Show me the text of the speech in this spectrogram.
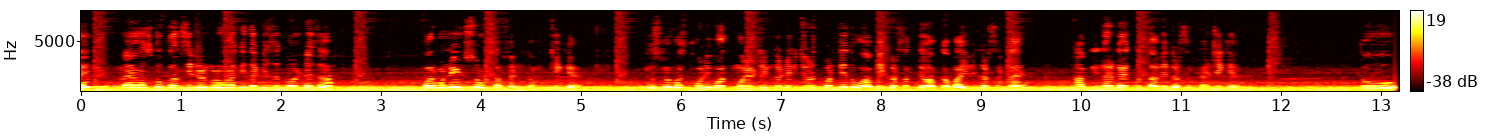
देन मैं उसको कंसिडर करूँगा कि that is called as a permanent source of income ठीक है? कि उसमें बस थोड़ी बहुत मॉनिटरिंग करने की ज़रूरत पड़ती है तो आप भी कर सकते हो आपका भाई भी कर सकता है आपके घर का एक कुत्ता भी कर सकता है ठीक है? तो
